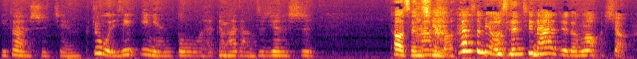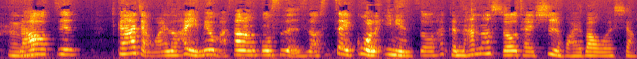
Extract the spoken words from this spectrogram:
一段时间，就我已经一年多，我才跟他讲这件事。他有生气吗？他是没有生气，他觉得很好笑。然后之前。跟他讲完之后，他也没有马上让公司的人知道。是再过了一年之后，他可能他那时候才释怀吧。我想，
